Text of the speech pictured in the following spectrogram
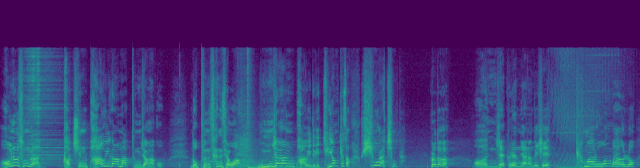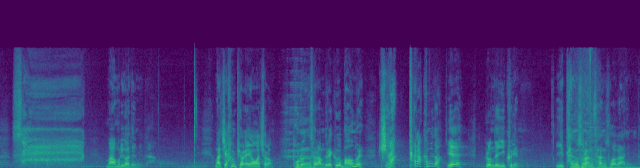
어느 순간 거친 바위가 막 등장하고 높은 산세와 웅장한 바위들이 뒤엉켜서 휘몰아칩니다. 그러다가 언제 그랬냐는 듯이 평화로운 마을로 싹 마무리가 됩니다. 마치 한 편의 영화처럼 보는 사람들의 그 마음을 쥐락펴락합니다. 예. 그런데 이 그림, 이 단순한 산수화가 아닙니다.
